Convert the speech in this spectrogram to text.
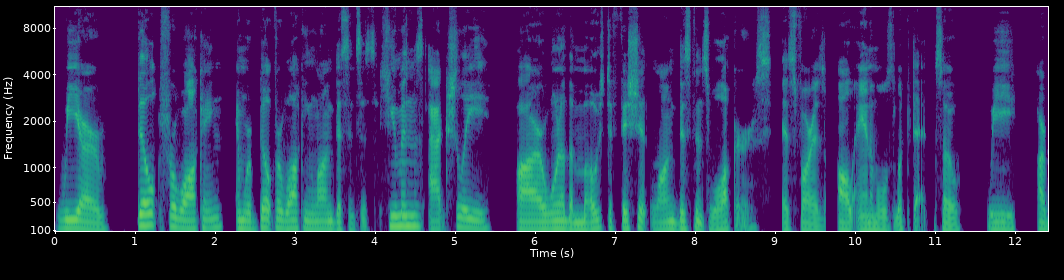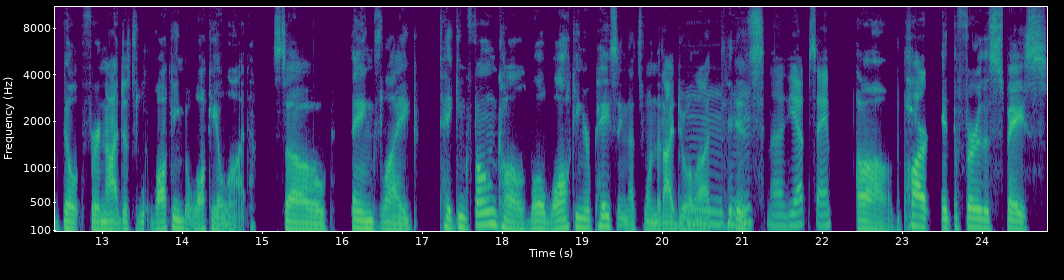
We are built for walking and we're built for walking long distances. Humans actually are one of the most efficient long distance walkers as far as all animals looked at. So we are built for not just walking, but walking a lot. So things like taking phone calls while walking or pacing, that's one that I do a lot, Mhm. is Uh, yep, same. Oh, park at the furthest space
